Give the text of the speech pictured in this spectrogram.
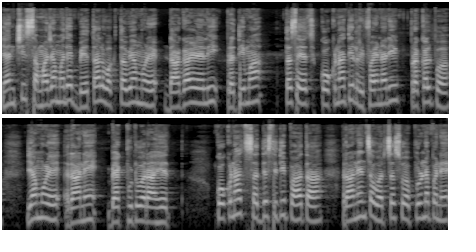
यांची समाजामध्ये बेताल वक्तव्यामुळे डागाळलेली प्रतिमा तसेच कोकणातील रिफायनरी प्रकल्प यामुळे राणे बॅकफुटवर आहेत. कोकणात सद्यस्थिती पाहता राणेंचं वर्चस्व पूर्णपणे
